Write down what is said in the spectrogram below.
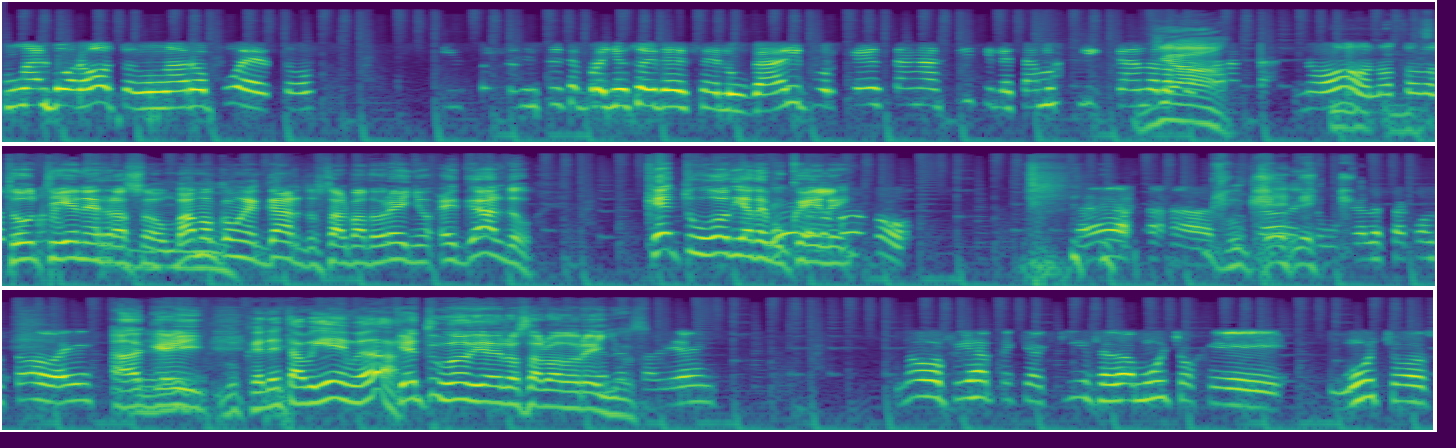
un alboroto en un aeropuerto. Dice, pero yo soy de ese lugar, ¿y por qué están así si le estamos explicando Ya. lo que pasa? No, no todos Tú tienes razón. Vamos con Edgardo, salvadoreño. Edgardo, ¿qué tú odias de Bukele? Bukele. Bukele está con todo ahí. Ok. Bukele está bien, ¿verdad? ¿Qué tú odias de los salvadoreños? Está bien. No, fíjate que aquí se da mucho que muchos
